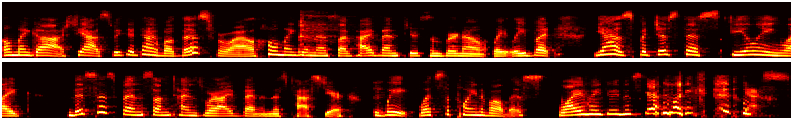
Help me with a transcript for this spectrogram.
Oh my gosh. Yes, we could talk about this for a while. Oh my goodness. I've, I've been through some burnout lately, but yes, but just this feeling like this has been sometimes where I've been in this past year. Mm-hmm. Wait, what's the point of all this? Why am I doing this again? like, yes.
